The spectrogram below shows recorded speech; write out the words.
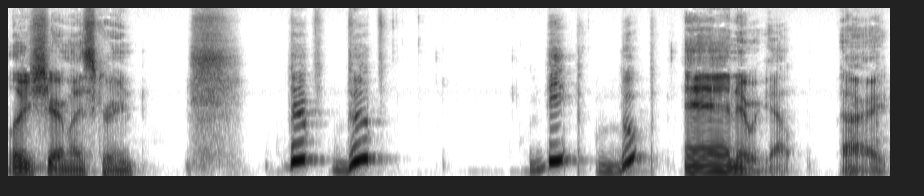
Let me share my screen. Boop, boop, beep, boop. And there we go. All right.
